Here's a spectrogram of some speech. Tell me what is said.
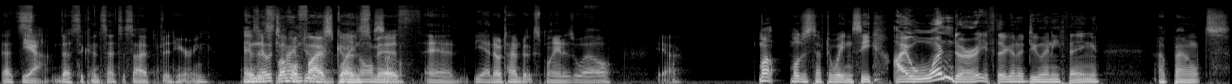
That's Yeah. that's the consensus I've been hearing. And no it's level time to five explain also. and yeah, no time to explain as well. Yeah. Well, we'll just have to wait and see. I wonder if they're going to do anything about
